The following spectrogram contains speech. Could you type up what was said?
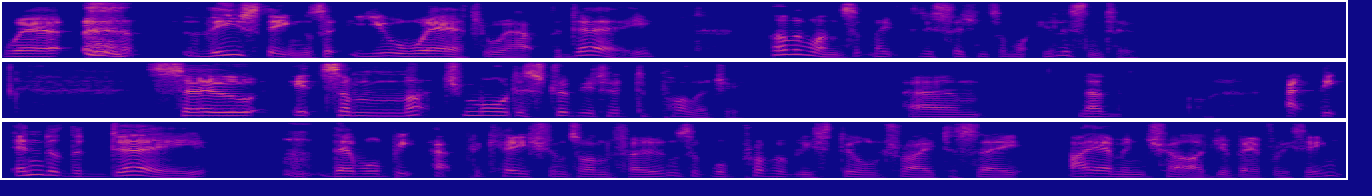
where these things that you wear throughout the day are the ones that make the decisions on what you listen to. So it's a much more distributed topology. Um, now, at the end of the day, there will be applications on phones that will probably still try to say, I am in charge of everything.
